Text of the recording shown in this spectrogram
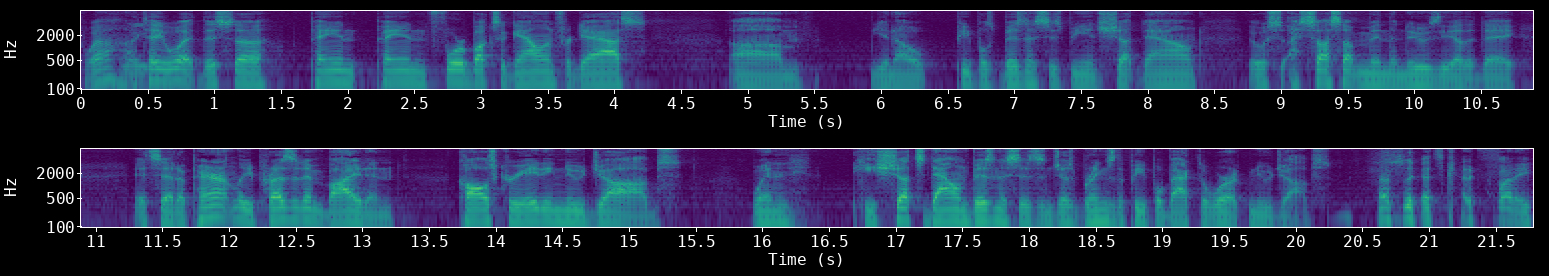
well, I tell you what, this uh, paying paying four bucks a gallon for gas, um, you know, people's businesses being shut down. It was I saw something in the news the other day. It said apparently President Biden calls creating new jobs when he shuts down businesses and just brings the people back to work new jobs. That's that's kind of funny,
